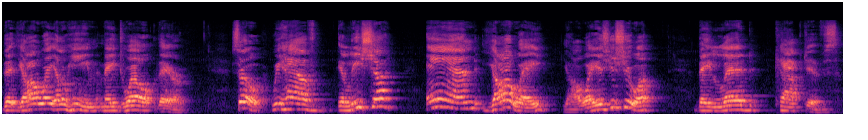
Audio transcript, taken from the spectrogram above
that Yahweh Elohim may dwell there. So we have Elisha and Yahweh, Yahweh is Yeshua, they led captives.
